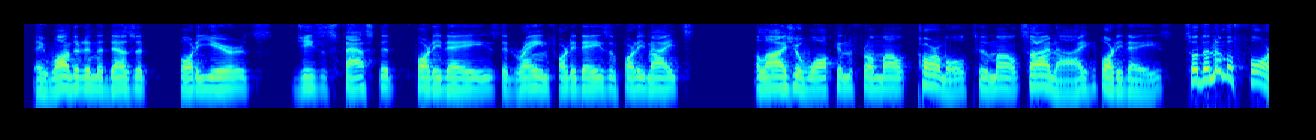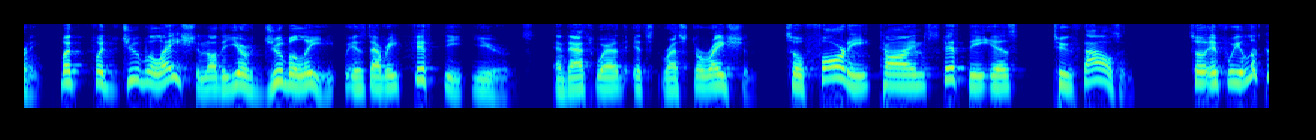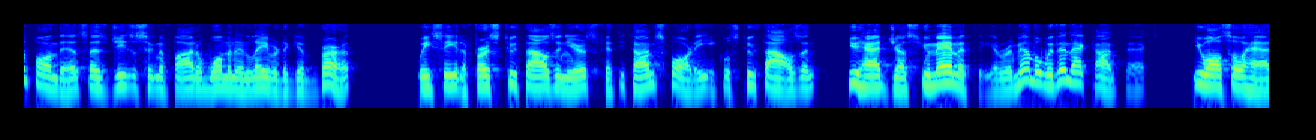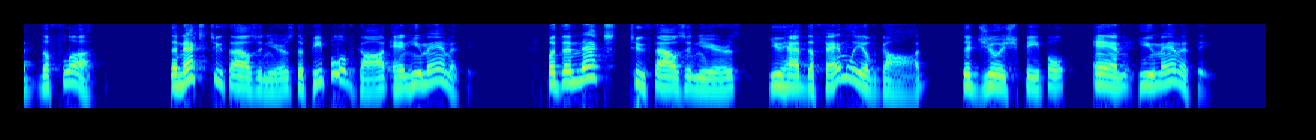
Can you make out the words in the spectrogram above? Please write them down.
They wandered in the desert 40 years. Jesus fasted 40 days. It rained 40 days and 40 nights. Elijah walking from Mount Carmel to Mount Sinai 40 days. So the number 40. But for jubilation or the year of Jubilee is every 50 years. And that's where it's restoration. So 40 times 50 is 2,000. So if we look upon this as Jesus signified a woman in labor to give birth, we see the first 2,000 years, 50 times 40 equals 2,000. You had just humanity. And remember, within that context, you also had the flood. The next 2,000 years, the people of God and humanity. But the next 2,000 years, you had the family of God, the Jewish people, and humanity.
